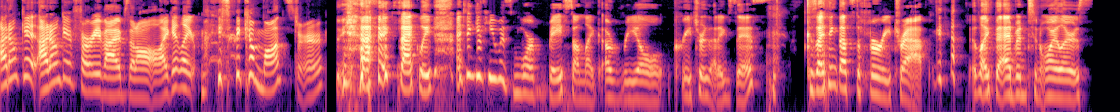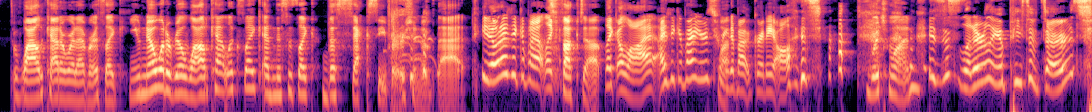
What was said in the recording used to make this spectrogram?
I don't get I don't get furry vibes at all. I get like he's like a monster. Yeah, exactly. I think if he was more based on like a real creature that exists, because I think that's the furry trap, like the Edmonton Oilers wildcat or whatever. It's like you know what a real wildcat looks like, and this is like the sexy version of that. You know what I think about like it's fucked up. like a lot? I think about your tweet What? about Gritty all this time. Which one? Is this literally a piece of dirt?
